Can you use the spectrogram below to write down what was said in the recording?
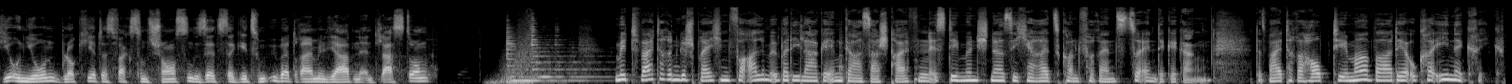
Die Union blockiert das Wachstumschancengesetz, da geht es um über drei Milliarden Entlastung. Mit weiteren Gesprächen vor allem über die Lage im Gazastreifen ist die Münchner Sicherheitskonferenz zu Ende gegangen. Das weitere Hauptthema war der Ukraine-Krieg.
